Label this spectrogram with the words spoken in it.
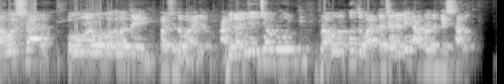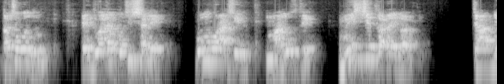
নমস্কার, ওম নমো ভগবতে বাসুদেবায় আমি রঞ্জন চক্রবর্তী গ্রহ নক্ষত্র বার্তা চ্যানেলে আপনাদেরকে স্বাগত দর্শক বন্ধু, এই দু হাজার পঁচিশ সালে কুম্ভ রাশির মানুষদের নিশ্চিত লড়াই প্রাপ্তি যা আপনি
